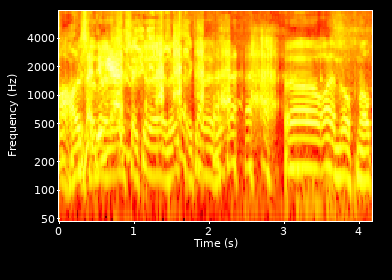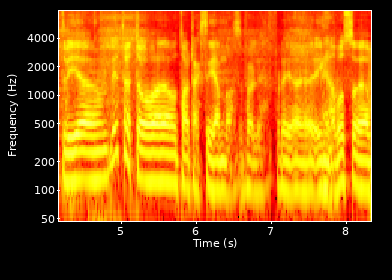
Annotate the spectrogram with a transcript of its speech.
ah, det skjedde jo Det ikke! skjer ikke det heller. skjer ikke det heller. Uh, og ender opp med at vi uh, blir trøtte og, og tar taxi hjem, da, selvfølgelig. Fordi uh, ingen av oss var,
